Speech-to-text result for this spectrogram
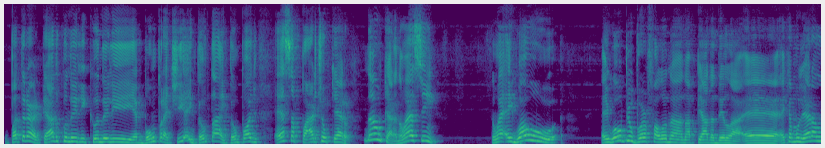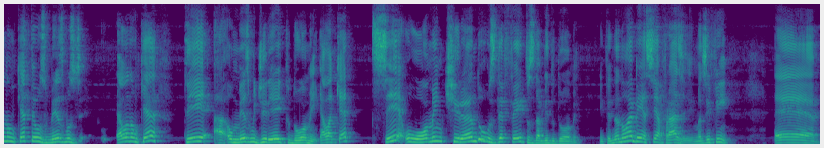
O patriarcado, quando ele, quando ele é bom para ti, é, então tá, então pode. Essa parte eu quero. Não, cara, não é assim. Não é, é igual é igual o Bill Burr falou na, na piada dele lá. É, é que a mulher ela não quer ter os mesmos. Ela não quer ter a, o mesmo direito do homem. Ela quer ser o homem tirando os defeitos da vida do homem. Entendeu? Não é bem assim a frase, mas enfim. É.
